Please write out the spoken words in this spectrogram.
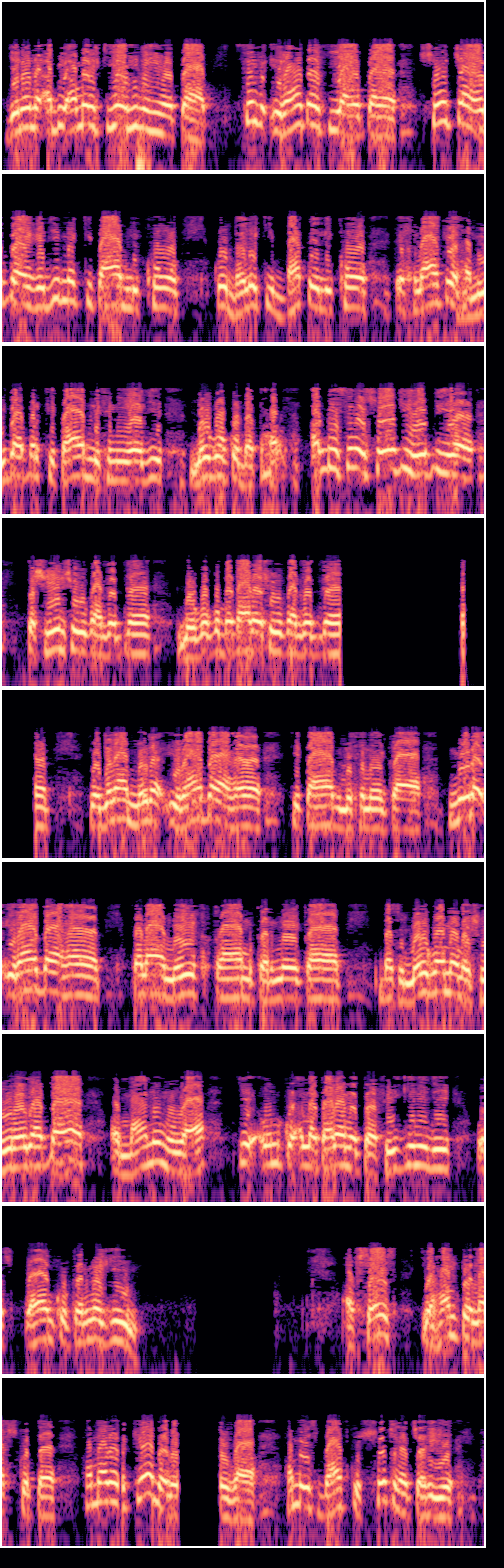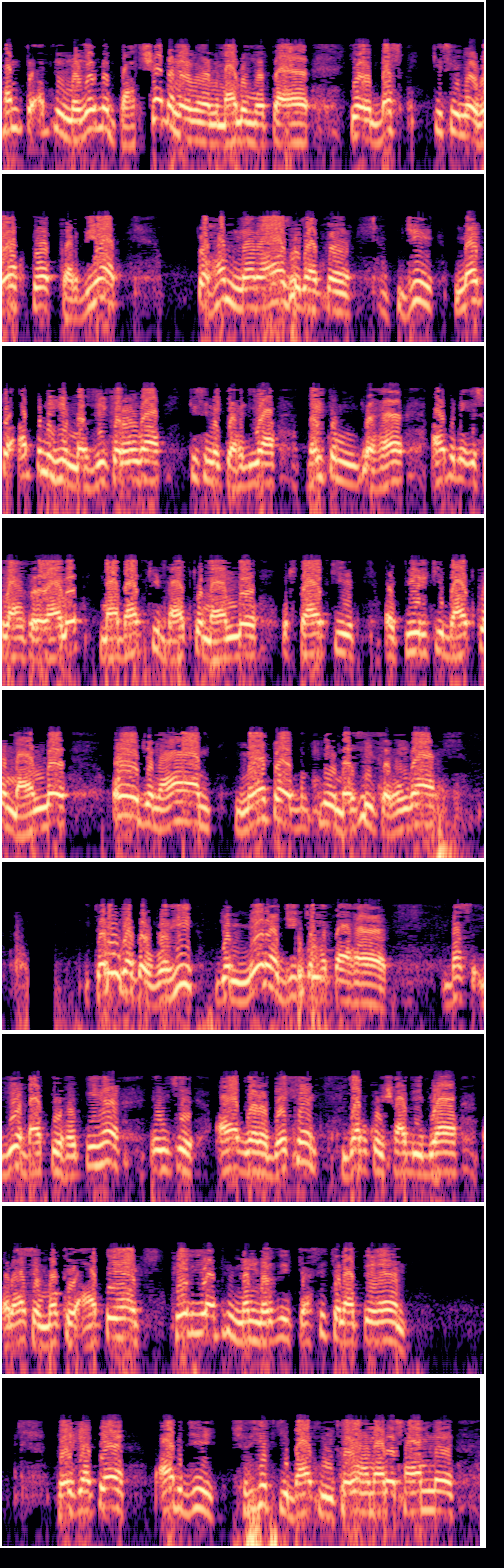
جنہوں نے ابھی عمل کیا ہی نہیں ہوتا، صرف ارادہ کیا ہوتا ہے، سوچا ہوتا ہے کہ جی میں کتاب لکھوں، کوئی بھلے کی باتیں لکھوں، اخلاق حمیدہ پر کتاب لکھنی ہے جی لوگوں کو بتا۔ ابھی صرف سوچ ہی ہوتی ہے، تشہیر شروع کر دیتے ہیں، لوگوں کو بتانا شروع کر دیتے ہیں۔ کہ جناب میرا ارادہ ہے کتاب لکھنے کا، میرا ارادہ ہے فلاں نیک کام کرنے کا۔ بس لوگوں میں مشہور ہو جاتا ہے اور معلوم ہوا کہ ان کو اللہ تعالیٰ نے توفیق ہی نہیں دی اس کام کو کرنے کی۔ افسوس کہ ہم تو نفس کو ہمارا کیا بڑے ہوگا ہمیں اس بات کو سوچنا چاہیے۔ ہم تو اپنی نظر میں بادشاہ بنے ہوئے معلوم ہوتا ہے کہ بس کسی نے روک ٹوک کر دیا تو ہم ناراض ہو جاتے ہیں۔ جی میں تو اپنی ہی مرضی کروں گا۔ کسی نے کہہ دیا، بھائی تم جو ہے، اپنی اصلاح کروا لو، ماں باپ کی بات کو مان لو، استاد کی اور پیر کی بات کو مان لو۔ او جناب، میں تو اپنی مرضی کروں گا۔ کروں گا تو وہی جو میرا جی چاہتا ہے۔ بس یہ باتیں ہوتی ہیں۔ ان کی آپ ذرا دیکھیں۔ جب کوئی شادی بیاہ اور ایسے موقع آتے ہیں، پھر یہ اپنی من مرضی کیسے چلاتے ہیں؟ پھر کہتے ہیں اب جی شریعت کی بات نہیں کرو ہمارے سامنے،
